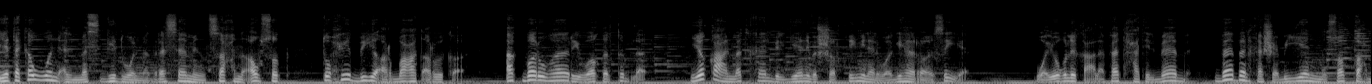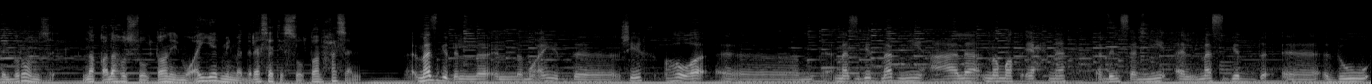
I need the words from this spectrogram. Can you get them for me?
يتكون المسجد والمدرسة من صحن أوسط تحيط به أربعة أروقة. أكبرها رواق القبلة. يقع المدخل بالجانب الشرقي من الواجهة الرئيسية ويغلق على فتحة الباب بابا خشبيا مصفح بالبرونز. نقله السلطان المؤيد من مدرسة السلطان حسن. مسجد ال- المؤيد آه، شيخ هو آه، مسجد مبني على نمط إحنا بنسميه المسجد آه، ذو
